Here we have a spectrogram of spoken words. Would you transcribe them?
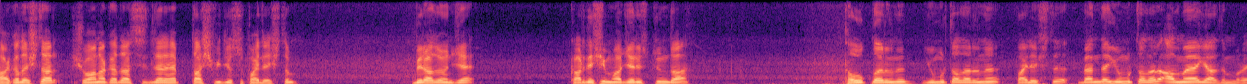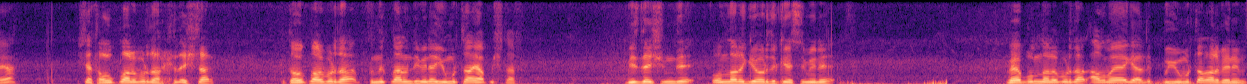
Arkadaşlar şu ana kadar sizlere hep taş videosu paylaştım. Biraz önce kardeşim Hacer Üstündağ tavuklarının yumurtalarını paylaştı. Ben de yumurtaları almaya geldim buraya. İşte tavuklar burada arkadaşlar. Bu tavuklar burada fındıkların dibine yumurta yapmışlar. Biz de şimdi onları gördük resimini. Ve bunları buradan almaya geldik. Bu yumurtalar benim.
